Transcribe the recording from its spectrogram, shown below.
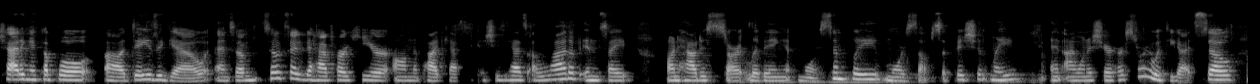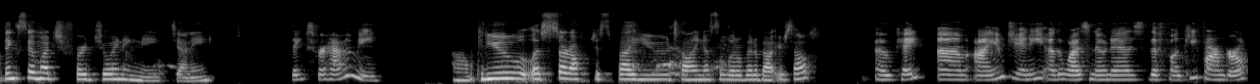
chatting a couple uh, days ago. And so I'm so excited to have her here on the podcast because she has a lot of insight on how to start living more simply, more self sufficiently. And I want to share her story with you guys. So thanks so much for joining me, Jenny. Thanks for having me. Um, can you let's start off just by you telling us a little bit about yourself? Okay. Um, I am Jenny, otherwise known as the Funky Farm Girl,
